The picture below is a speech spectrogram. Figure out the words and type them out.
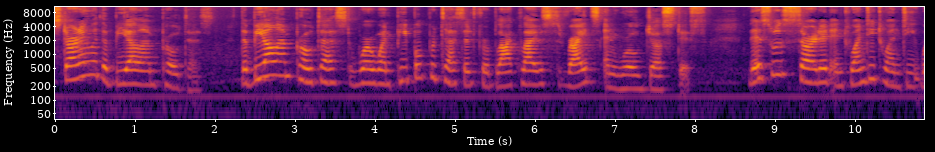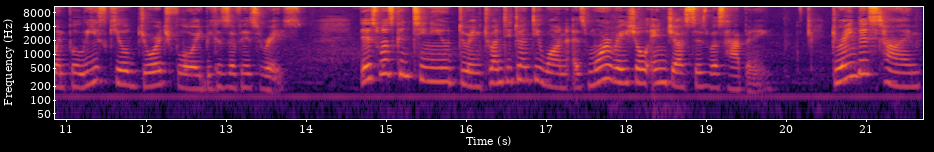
Starting with the BLM protests. The BLM protests were when people protested for Black lives' rights and world justice. This was started in 2020 when police killed George Floyd because of his race. This was continued during 2021 as more racial injustice was happening. During this time,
